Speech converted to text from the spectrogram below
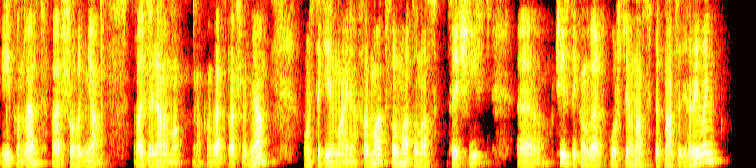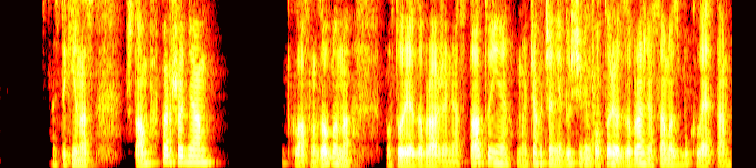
і конверт першого дня. Давайте глянемо на конверт першого дня. Ось такий має формат. Формат у нас C6. Е, Чистий конверт коштує у нас 15 гривень. Ось такий у нас штамп першого дня. Класно зроблено. Повторює зображення статуї. Меча, хоча ні, дужче він повторює зображення саме з буклета.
